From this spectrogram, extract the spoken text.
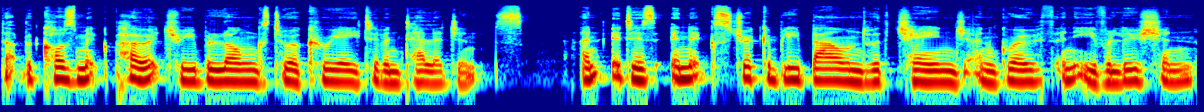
that the cosmic poetry belongs to a creative intelligence, and it is inextricably bound with change and growth and evolution.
